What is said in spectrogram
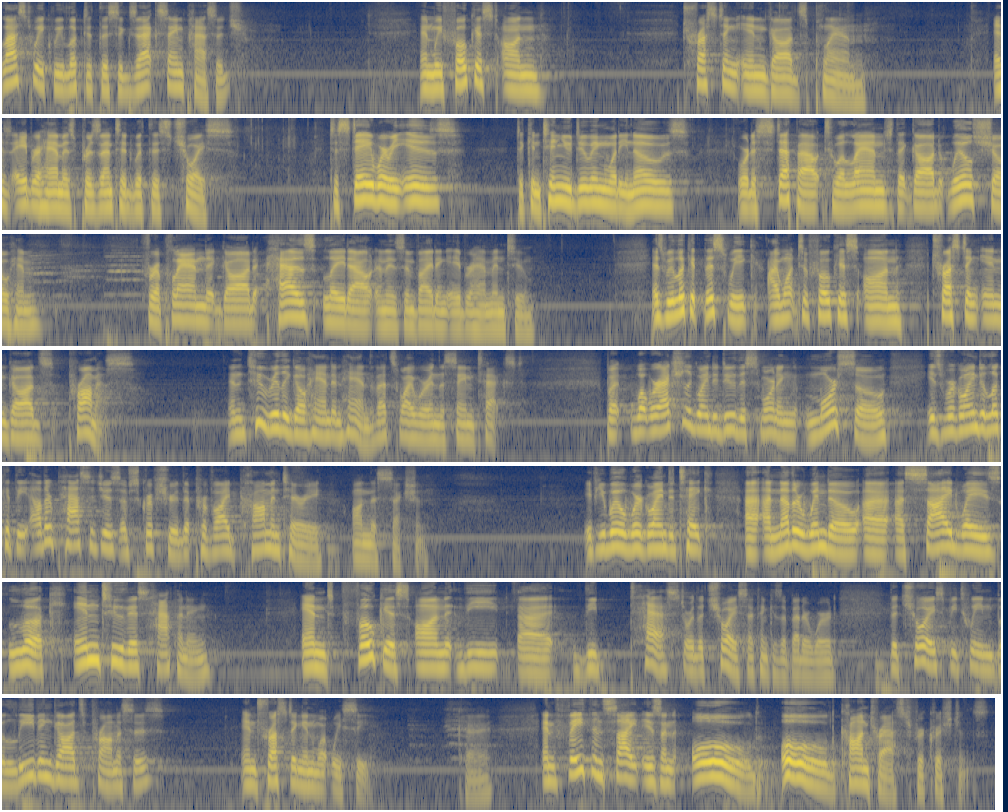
Last week we looked at this exact same passage and we focused on trusting in God's plan as Abraham is presented with this choice to stay where he is, to continue doing what he knows, or to step out to a land that God will show him for a plan that God has laid out and is inviting Abraham into. As we look at this week, I want to focus on trusting in God's promise. And the two really go hand in hand. That's why we're in the same text. But what we're actually going to do this morning, more so, is we're going to look at the other passages of Scripture that provide commentary on this section. If you will, we're going to take uh, another window, uh, a sideways look into this happening, and focus on the, uh, the test, or the choice, I think is a better word, the choice between believing God's promises and trusting in what we see. Okay? And faith and sight is an old, old contrast for Christians.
